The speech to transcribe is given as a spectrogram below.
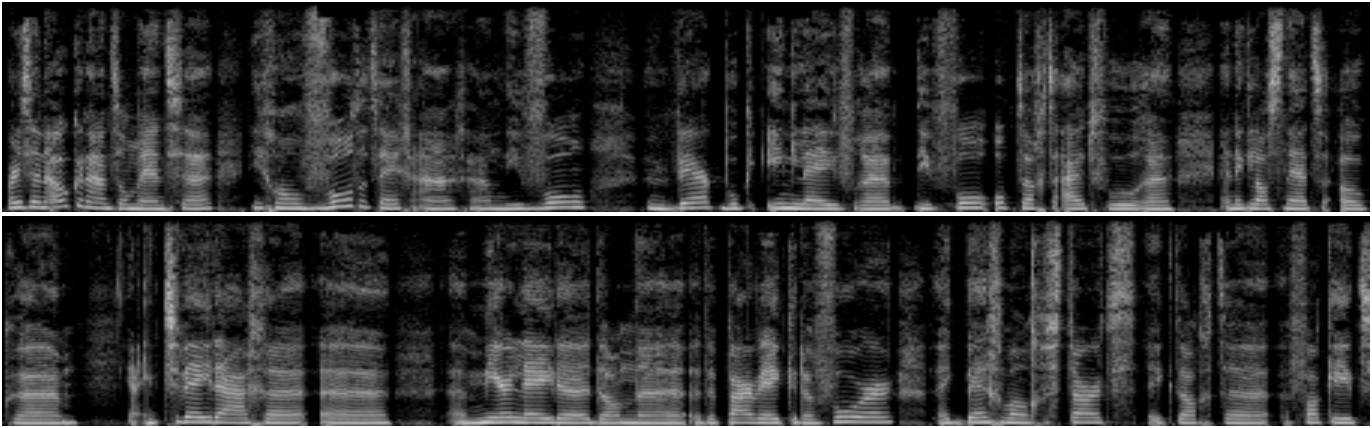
Maar er zijn ook een aantal mensen die gewoon vol er tegenaan gaan. Die vol hun werkboek inleveren. Die vol opdrachten uitvoeren. En ik las net ook uh, ja, in twee dagen uh, uh, meer leden dan de paar weken daarvoor. Ik ben gewoon gestart. Ik dacht, fuck it.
